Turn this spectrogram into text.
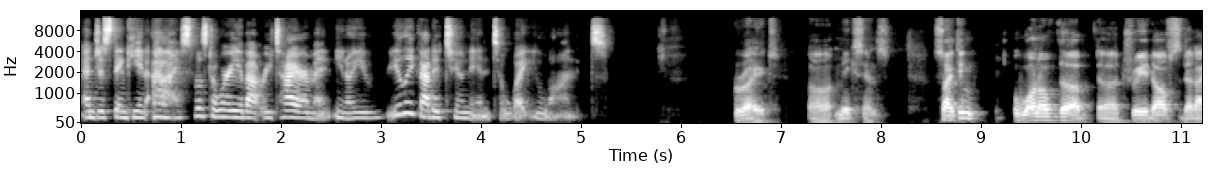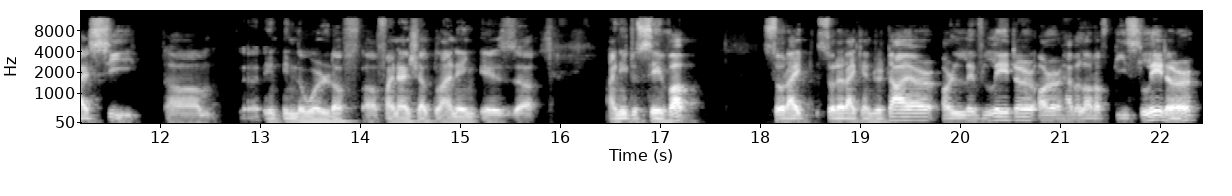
and just thinking oh i'm supposed to worry about retirement you know you really got to tune into what you want Right. Uh, makes sense. So I think one of the uh, trade-offs that I see um, uh, in, in the world of uh, financial planning is uh, I need to save up so that I, so that I can retire or live later or have a lot of peace later.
